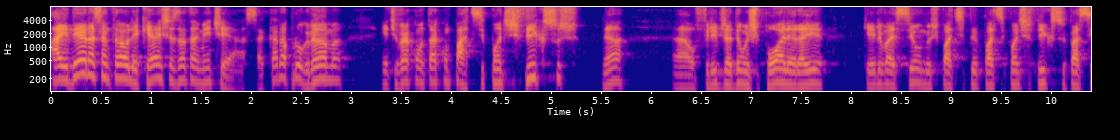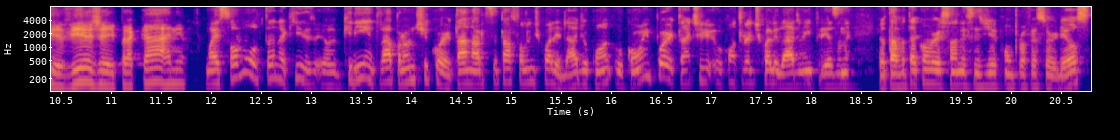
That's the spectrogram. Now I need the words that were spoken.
A ideia da Central Unicast é exatamente essa. Cada programa a gente vai contar com participantes fixos, né? Ah, o Felipe já deu um spoiler aí, que ele vai ser um dos participantes fixos para cerveja e para carne. Mas só voltando aqui, eu queria entrar para não te cortar na hora que você estava falando de qualidade, o quão, o quão é importante o controle de qualidade na empresa, né? Eu estava até conversando esses dias com o professor Deus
